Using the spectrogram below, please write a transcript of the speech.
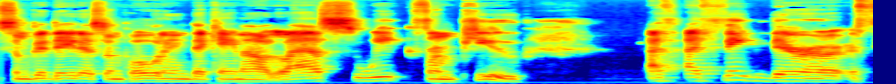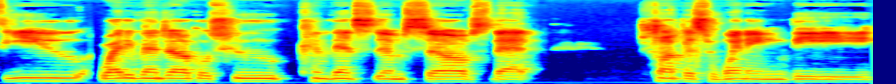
some good data, some polling that came out last week from Pew. I, I think there are a few white evangelicals who convince themselves that Trump is winning the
